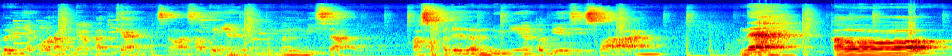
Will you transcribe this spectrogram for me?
banyak orang dapatkan salah satunya teman-teman bisa masuk ke dalam dunia kebeasiswaan nah kalau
